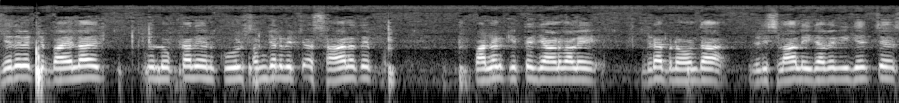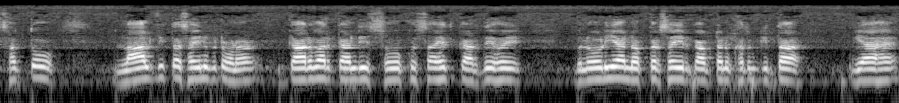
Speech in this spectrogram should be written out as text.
ਜਿਹਦੇ ਵਿੱਚ ਬਾਇਲਾ ਨੂੰ ਲੋਕਾਂ ਦੇ ਅਨੁਕੂਲ ਸਮਝਣ ਵਿੱਚ ਆਸਾਨ ਅਤੇ ਪਾਲਣ ਕੀਤੇ ਜਾਣ ਵਾਲੇ ਜਿਹੜਾ ਬਣਾਉਣ ਦਾ ਜਿਹੜੀ ਸਲਾਹ ਲਈ ਜਾਵੇਗੀ ਜਿਸ 'ਚ ਸਭ ਤੋਂ ਲਾਲ ਪੀਤਾਸ਼ਾਹੀ ਨੂੰ ਘਟਾਉਣਾ ਕਾਰੋਬਾਰ ਕਰਨ ਦੀ ਸੋਖ ਉਤਸ਼ਾਹਿਤ ਕਰਦੇ ਹੋਏ ਬਲੋੜੀਆ ਨੌਕਰਸ਼ਾਹੀ ਰੁਕਾਵਟਾਂ ਨੂੰ ਖਤਮ ਕੀਤਾ ਗਿਆ ਹੈ।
